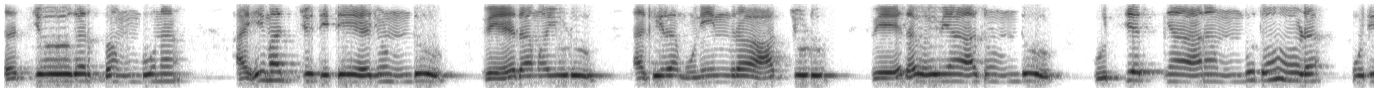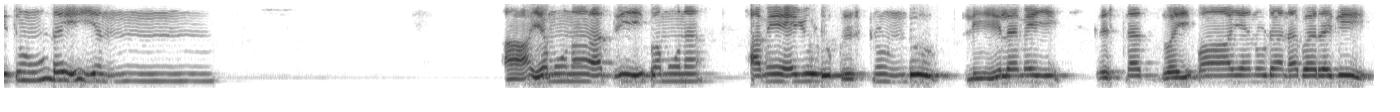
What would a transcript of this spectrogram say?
సత్యోగర్భంబున అహిమజ్యుతి తేజుండు వేదమయుడు అఖిల మునీంద్ర ఆద్యుడు వేదవ్యాసుండు ఉద్యజ్ఞానంబుతోడ ఉదితుండయ్యన్. ఆయమున ద్వీపమున అమేయుడు కృష్ణుండు లీలమయి కృష్ణద్వైపాయనుడనబరగి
